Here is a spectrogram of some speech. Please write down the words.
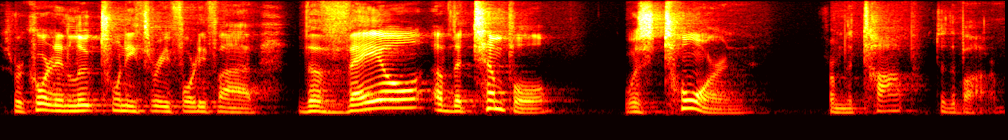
It's recorded in Luke 23 45. The veil of the temple was torn from the top to the bottom.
